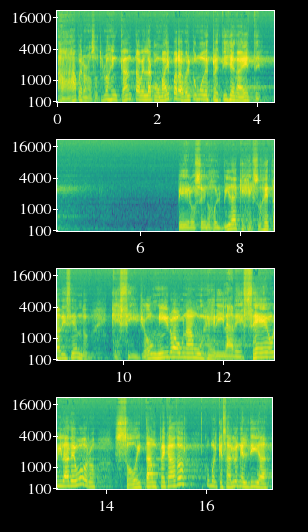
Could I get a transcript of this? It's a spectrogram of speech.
Ah, pero a nosotros nos encanta verla como hay para ver cómo desprestigian a este. Pero se nos olvida que Jesús está diciendo que si yo miro a una mujer y la deseo y la devoro, soy tan pecador como el que salió en el día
